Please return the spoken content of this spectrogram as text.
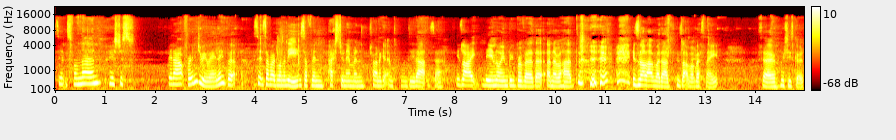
since from then, he's just been out for injury really. But since I've had one of these, I've been pestering him and trying to get him to come and do that. So he's like the annoying big brother that I never had. he's not like my dad. He's like my best mate. So which is good.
